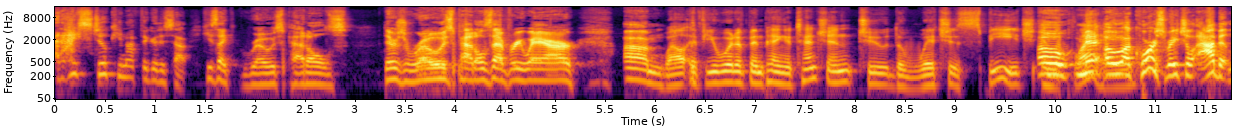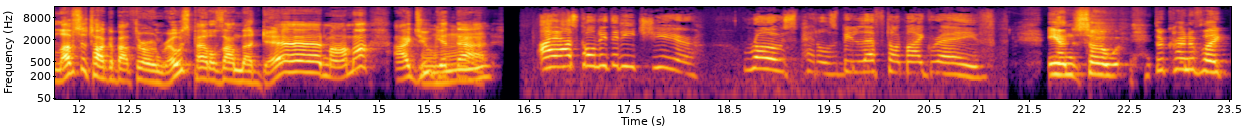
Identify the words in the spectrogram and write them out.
and I still cannot figure this out. He's like rose petals. There's rose petals everywhere. Um, Well, if you would have been paying attention to the witch's speech, oh, the play, mi- oh, of course, Rachel Abbott loves to talk about throwing rose petals on the dead, Mama. I do get that. I ask only that each year rose petals be left on my grave. And so they're kind of like,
